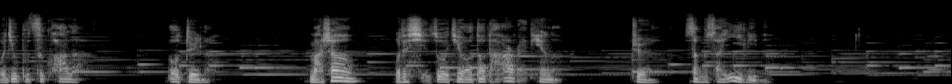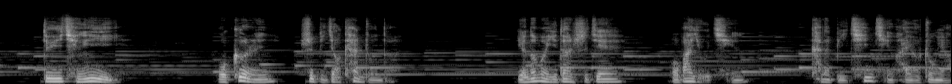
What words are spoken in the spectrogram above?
我就不自夸了。哦，对了，马上我的写作就要到达二百天了，这算不算毅力呢？对于情谊，我个人是比较看重的。有那么一段时间，我把友情看得比亲情还要重要。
